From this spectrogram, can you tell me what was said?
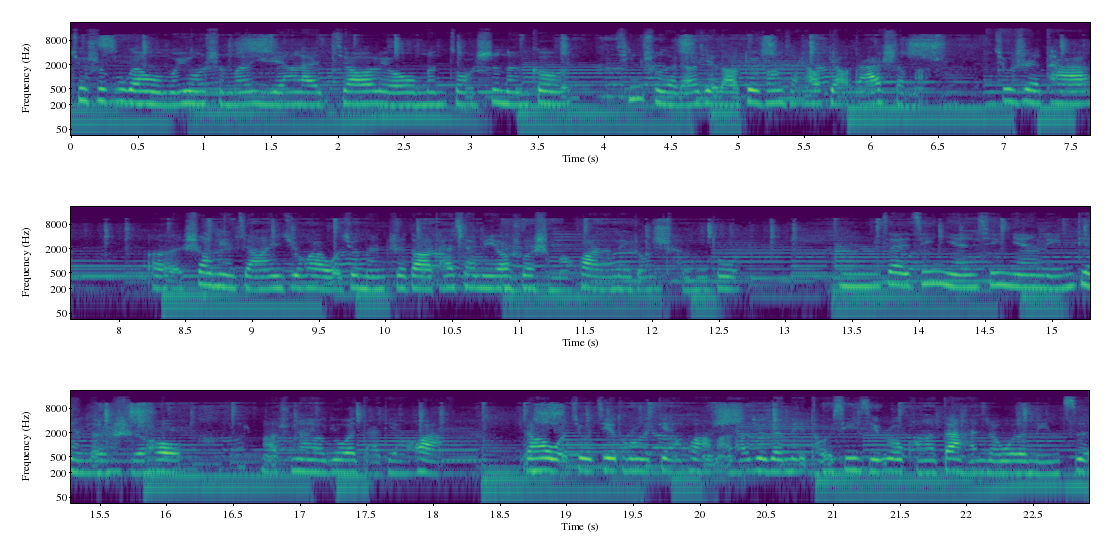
就是不管我们用什么语言来交流，我们总是能够清楚的了解到对方想要表达什么。就是他，呃，上面讲一句话，我就能知道他下面要说什么话的那种程度。嗯，在今年新年零点的时候，马春阳又给我打电话，然后我就接通了电话嘛，他就在那头欣喜若狂的大喊着我的名字，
